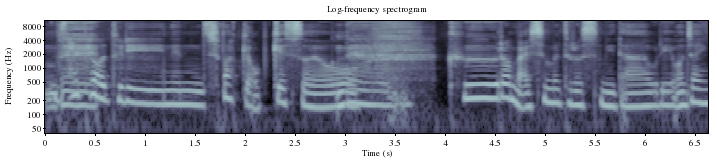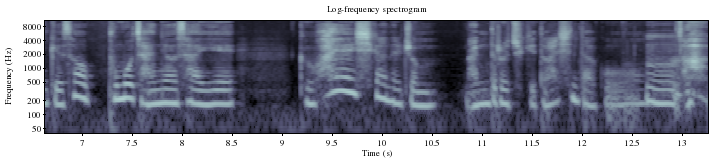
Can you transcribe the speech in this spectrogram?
네. 살펴드리는 수밖에 없겠어요. 네. 그런 말씀을 들었습니다. 우리 원장님께서 부모 자녀 사이에 그 화해 시간을 좀 만들어주기도 하신다고. 음, 아,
